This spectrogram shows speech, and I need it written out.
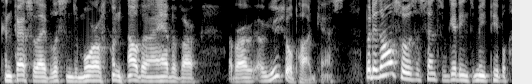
confess that I've listened to more of them now than I have of our of our, our usual podcasts. But it also is a sense of getting to meet people.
